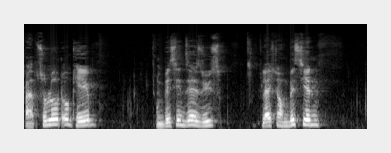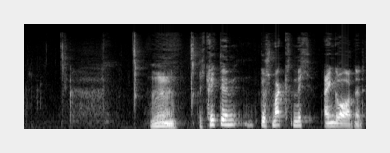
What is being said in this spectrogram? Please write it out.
Absolut okay. Ein bisschen sehr süß. Vielleicht noch ein bisschen. Hm. Ich kriege den Geschmack nicht eingeordnet.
